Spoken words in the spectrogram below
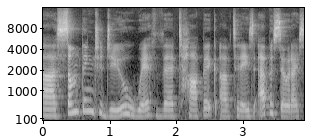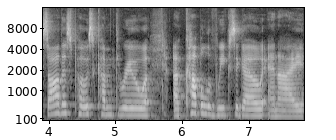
uh, something to do with the topic of today's episode. I saw this post come through a couple of weeks ago and I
